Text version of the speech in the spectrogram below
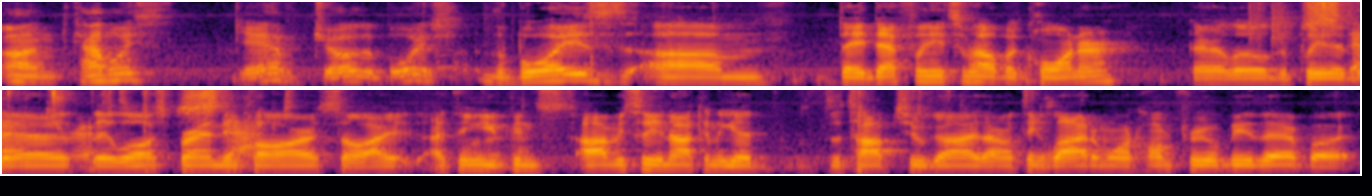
on Cowboys. Yeah, Joe, the boys. The boys, um, they definitely need some help at corner. They're a little depleted Stacked there. draft. They lost Brandon Stacked. Carr, so I, I think you can. Obviously, you're not going to get the top two guys. I don't think Lattimore and Humphrey will be there, but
